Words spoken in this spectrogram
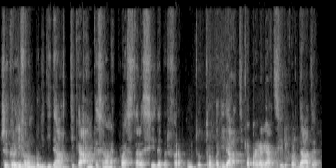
Cercherò di fare un po' di didattica, anche se non è questa la sede per fare appunto troppa didattica, però ragazzi ricordate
